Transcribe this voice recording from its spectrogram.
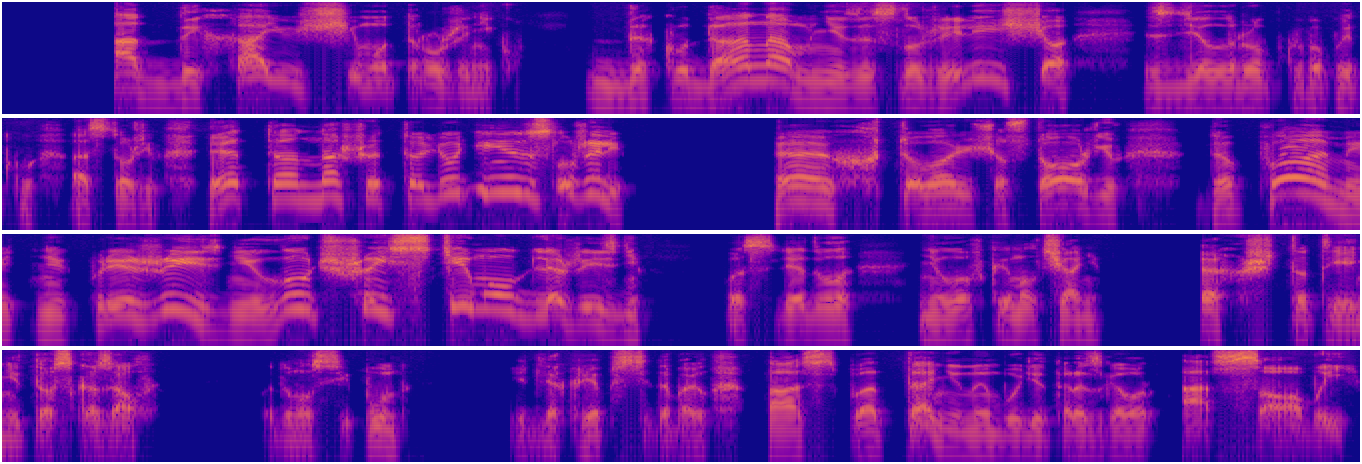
— отдыхающему труженику. «Да куда нам не заслужили еще?» — сделал робкую попытку Остожьев. «Это наши-то люди не заслужили». «Эх, товарищ Остожьев, да памятник при жизни — лучший стимул для жизни!» Последовало неловкое молчание. «Эх, что-то я не то сказал», — подумал Сипун и для крепости добавил. «А с Потаниным будет разговор особый».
